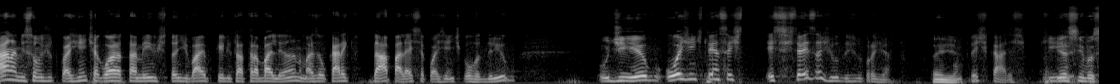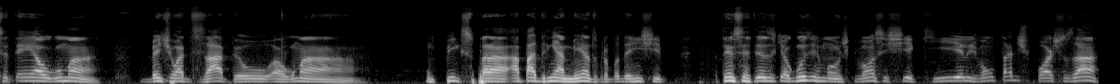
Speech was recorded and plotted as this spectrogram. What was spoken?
tá na missão junto com a gente, agora tá meio stand-by porque ele está trabalhando, mas é o cara que dá a palestra com a gente, que é o Rodrigo. O Diego. Hoje a gente tem essas, esses três ajudas do projeto. Entendi. São três caras. Que, E assim, você tem alguma bench WhatsApp ou alguma um Pix para apadrinhamento para poder a gente eu tenho certeza que alguns irmãos que vão assistir aqui, eles vão estar dispostos a,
